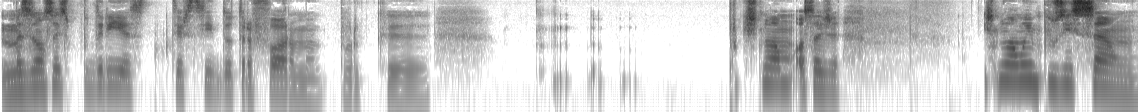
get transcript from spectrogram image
mas eu não sei se poderia ter sido de outra forma, porque. Porque isto não é. Ou seja, isto não é uma imposição.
